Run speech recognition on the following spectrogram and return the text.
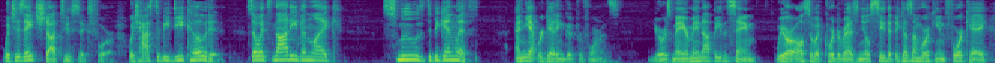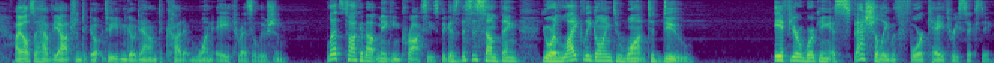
which is H.264, which has to be decoded. So it's not even like smooth to begin with. And yet we're getting good performance. Yours may or may not be the same. We are also at res, and you'll see that because I'm working in 4K, I also have the option to go to even go down to cut at 1 8 resolution. Let's talk about making proxies, because this is something you're likely going to want to do if you're working especially with 4K 360.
